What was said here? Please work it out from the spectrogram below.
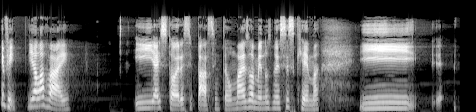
Enfim, e ela vai. E a história se passa, então, mais ou menos nesse esquema. E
